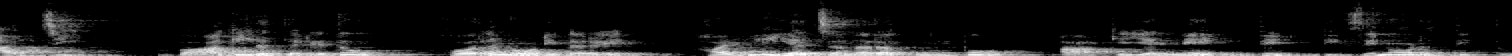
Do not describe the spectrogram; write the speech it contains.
ಅಜ್ಜಿ ಬಾಗಿಲು ತೆರೆದು ಹೊರ ನೋಡಿದರೆ ಹಳ್ಳಿಯ ಜನರ ಗುಂಪು ಆಕೆಯನ್ನೇ ದಿಟ್ಟಿಸಿ ನೋಡುತ್ತಿತ್ತು.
